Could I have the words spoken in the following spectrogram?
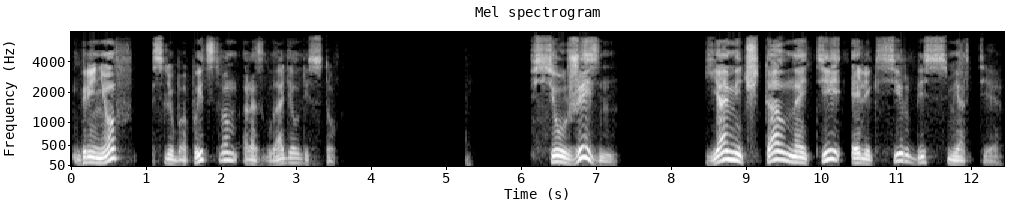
Гринев с любопытством разгладил листок. Всю жизнь Я мечтал найти эликсир бессмертия.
